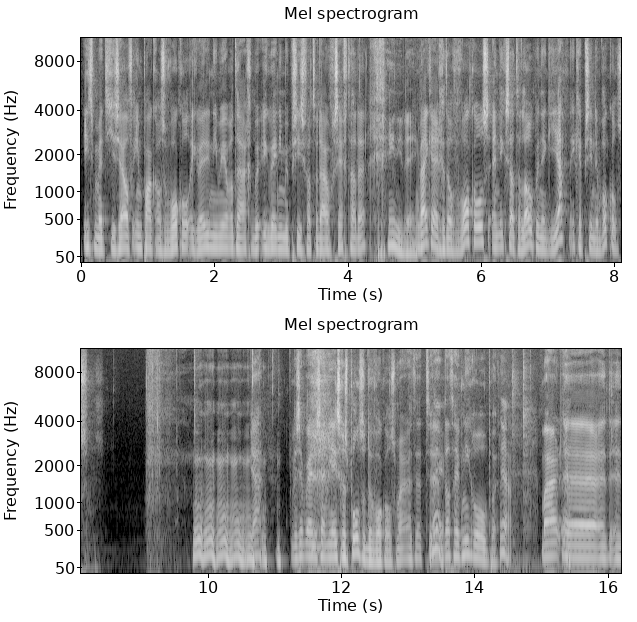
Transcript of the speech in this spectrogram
iets met jezelf inpakken als wokkel. Ik weet niet meer wat daar gebeurt. Ik weet niet meer precies wat we daarover gezegd hadden. Geen idee. Wij kregen het over wokkels en ik zat te lopen en ik ja, ik heb zin in wokkels. Ja, we zijn, we zijn niet eens gesponsord door Wokkels, maar het, het, eh, dat heeft niet geholpen. Ja. Maar, eh,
